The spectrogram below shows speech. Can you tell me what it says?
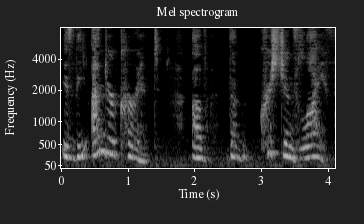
is the undercurrent of the Christian's life,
